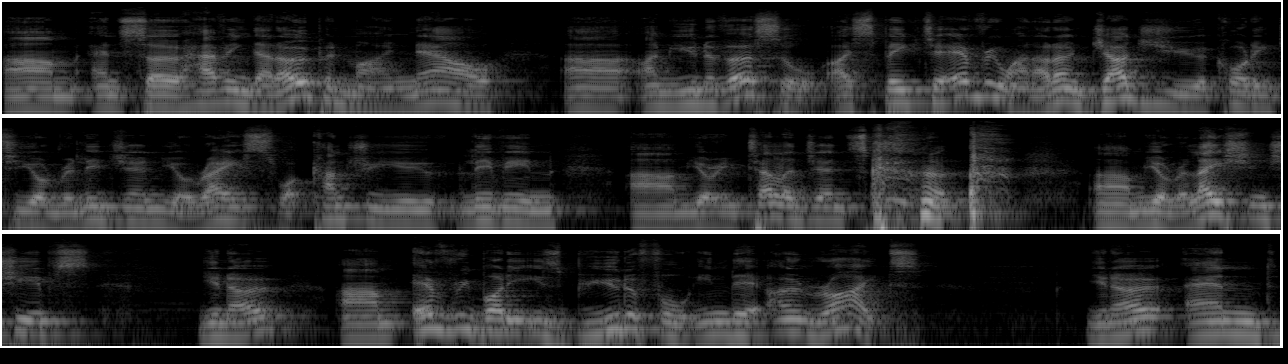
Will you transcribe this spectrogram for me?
Um, and so having that open mind now, uh, I'm universal. I speak to everyone. I don't judge you according to your religion, your race, what country you live in, um, your intelligence, um, your relationships. You know, um, everybody is beautiful in their own right. You know, and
